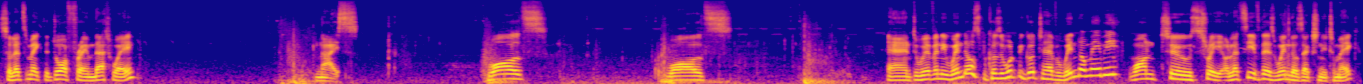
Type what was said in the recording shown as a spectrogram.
So let's make the door frame that way. Nice. Walls. Walls. And do we have any windows? Because it would be good to have a window, maybe? One, two, three. Or oh, let's see if there's windows actually to make.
